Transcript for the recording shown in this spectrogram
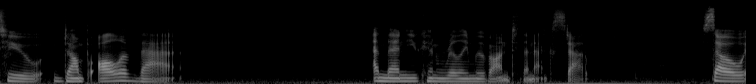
to dump all of that and then you can really move on to the next step. So,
